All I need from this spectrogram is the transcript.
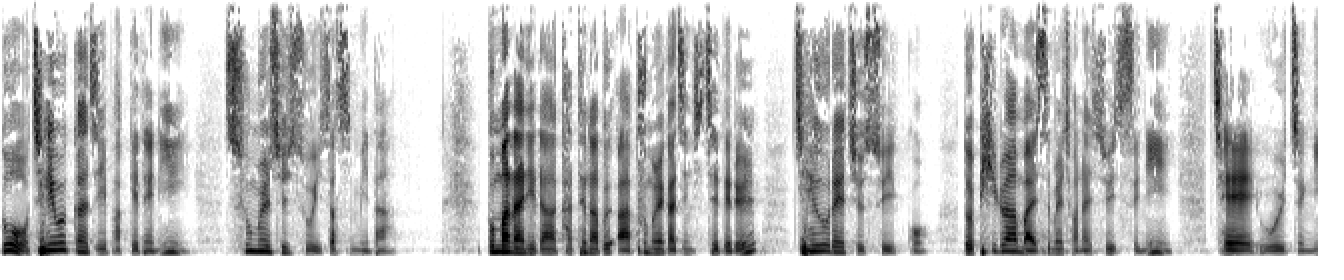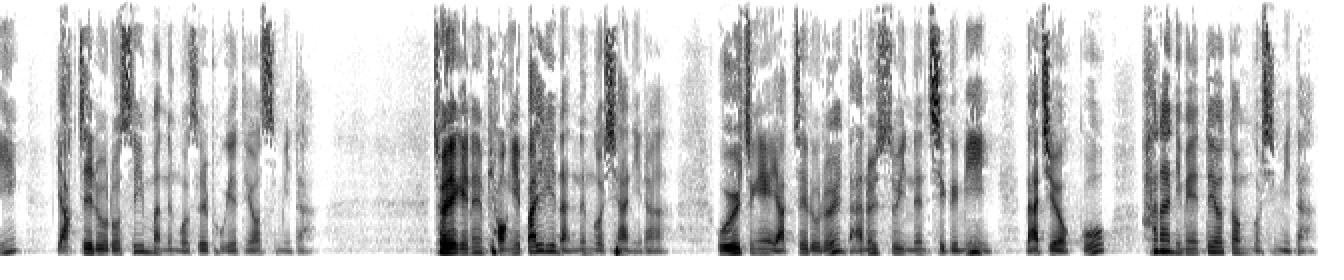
또 체울까지 받게 되니 숨을 쉴 수 있었습니다. 뿐만 아니라 같은 아픔을 가진 지체들을 체울해 줄 수 있고 또 필요한 말씀을 전할 수 있으니 제 우울증이 약재료로 쓰임 받는 것을 보게 되었습니다. 저에게는 병이 빨리 낫는 것이 아니라 우울증의 약재료를 나눌 수 있는 지금이 낮이었고 하나님의 때였던 것입니다.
